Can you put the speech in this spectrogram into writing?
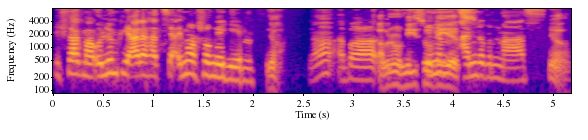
ich sag mal, Olympiade hat es ja immer schon gegeben. Ja. Ne? Aber, Aber noch nie so in wie einem jetzt. anderen Maß. Ja.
